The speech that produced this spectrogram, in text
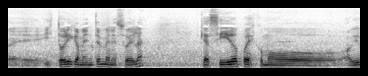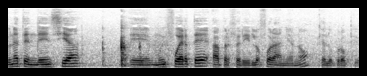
eh, históricamente en Venezuela, que ha sido, pues, como ha habido una tendencia eh, muy fuerte a preferir lo foráneo, ¿no? Que lo propio.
